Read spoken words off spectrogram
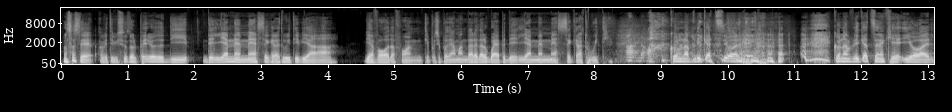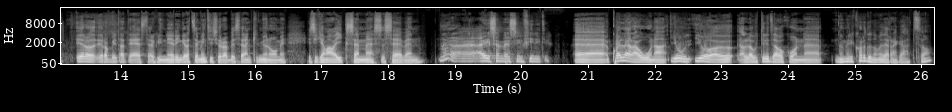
non so se avete vissuto il periodo di, degli MMS gratuiti via, via Vodafone, tipo si poteva mandare dal web degli MMS gratuiti. Ah, no. con un'applicazione con un'applicazione che io ero, ero beta tester quindi nei ringraziamenti ci dovrebbe essere anche il mio nome e si chiamava XMS7 Non era SMS Infinity. Eh, quella era una io, io eh, la utilizzavo con eh, non mi ricordo il nome del ragazzo.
